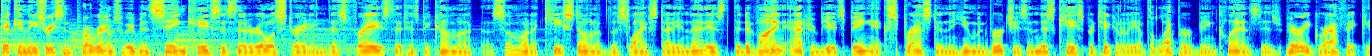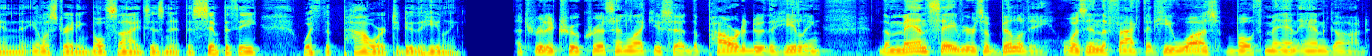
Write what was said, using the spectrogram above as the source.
Dick, in these recent programs, we've been seeing cases that are illustrating this phrase that has become a somewhat a keystone of this life study, and that is the divine attributes being expressed in the human virtues. In this case, particularly of the leper being cleansed, is very graphic in illustrating both sides, isn't it? The sympathy with the power to do the healing. That's really true, Chris. And like you said, the power to do the healing, the man Savior's ability was in the fact that he was both man and God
